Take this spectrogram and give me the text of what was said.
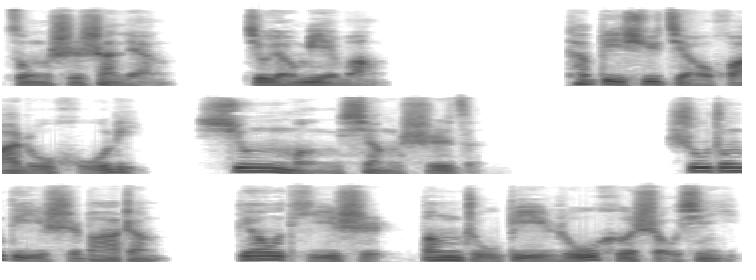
总是善良，就要灭亡。他必须狡猾如狐狸，凶猛像狮子。书中第十八章标题是“帮主必如何守信义”，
